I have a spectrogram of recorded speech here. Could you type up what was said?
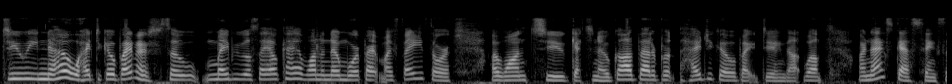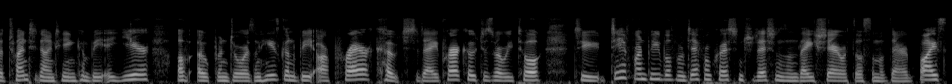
do we know how to go about it? So maybe we'll say, okay, I want to know more about my faith or I want to get to know God better, but how do you go about doing that? Well, our next guest thinks that 2019 can be a year of open doors, and he's going to be our prayer coach today. Prayer coach is where we talk to different people from different Christian traditions and they share with us some of their advice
